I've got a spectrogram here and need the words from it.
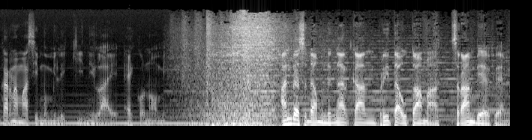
karena masih memiliki nilai ekonomi. Anda sedang mendengarkan berita utama Serambi FM.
